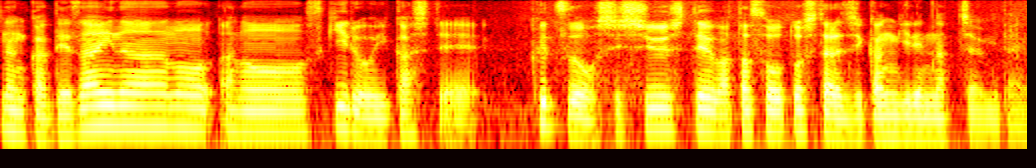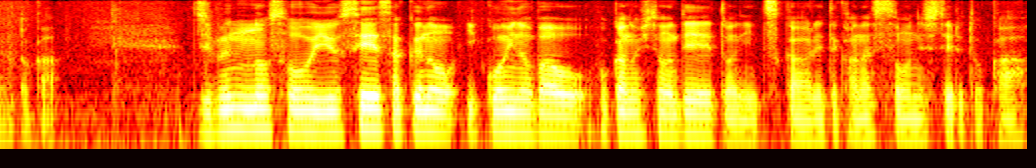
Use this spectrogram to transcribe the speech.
なんかデザイナーの、あの、スキルを生かして靴を刺繍して渡そうとしたら時間切れになっちゃうみたいなとか。自分のそういう制作の憩いの場を他の人のデートに使われて悲しそうにしてるとか。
